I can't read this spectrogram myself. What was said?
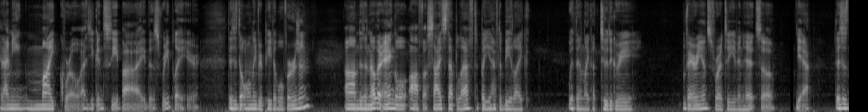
And I mean micro, as you can see by this replay here. This is the only repeatable version. Um, there's another angle off a side step left, but you have to be like within like a two degree variance for it to even hit. So yeah, this is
